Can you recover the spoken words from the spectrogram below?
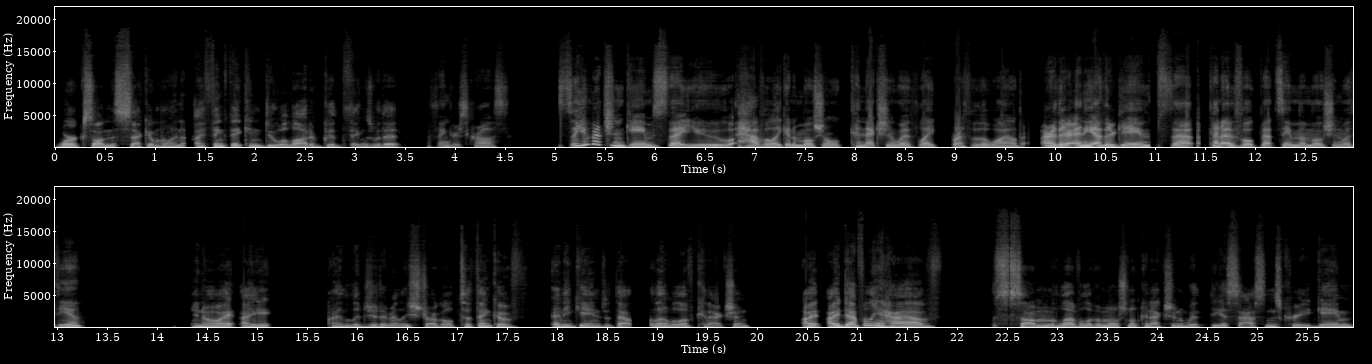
works on the second one, I think they can do a lot of good things with it. Fingers crossed. So you mentioned games that you have like an emotional connection with, like Breath of the Wild. Are there any other games that kind of evoke that same emotion with you? You know, I I, I legitimately struggle to think of any games with that level of connection. I I definitely have some level of emotional connection with the Assassin's Creed game.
